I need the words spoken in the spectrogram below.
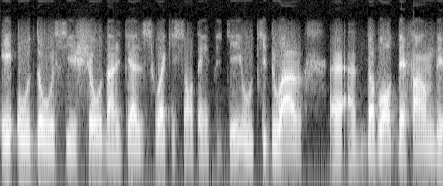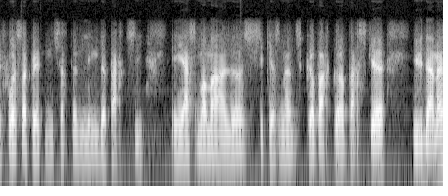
et aux dossiers chauds dans lesquels soit qu'ils sont impliqués ou qui doivent euh, devoir défendre, des fois, ça peut être une certaine ligne de parti. Et à ce moment-là, c'est quasiment du cas par cas parce que, évidemment,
